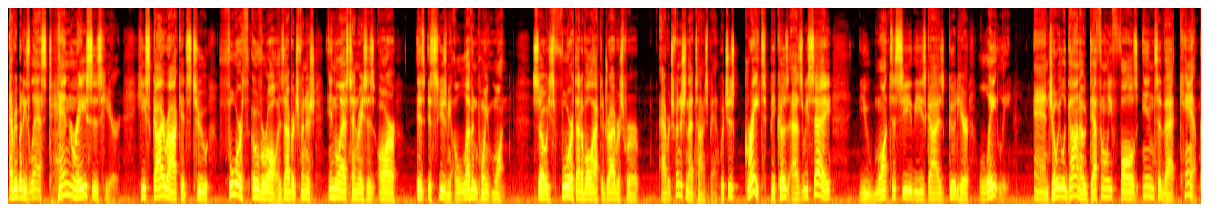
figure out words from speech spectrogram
everybody's last 10 races here, he skyrockets to fourth overall. His average finish in the last 10 races are is excuse me, 11.1. So he's fourth out of all active drivers for average finish in that time span, which is great because as we say, you want to see these guys good here lately. And Joey Logano definitely falls into that camp.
